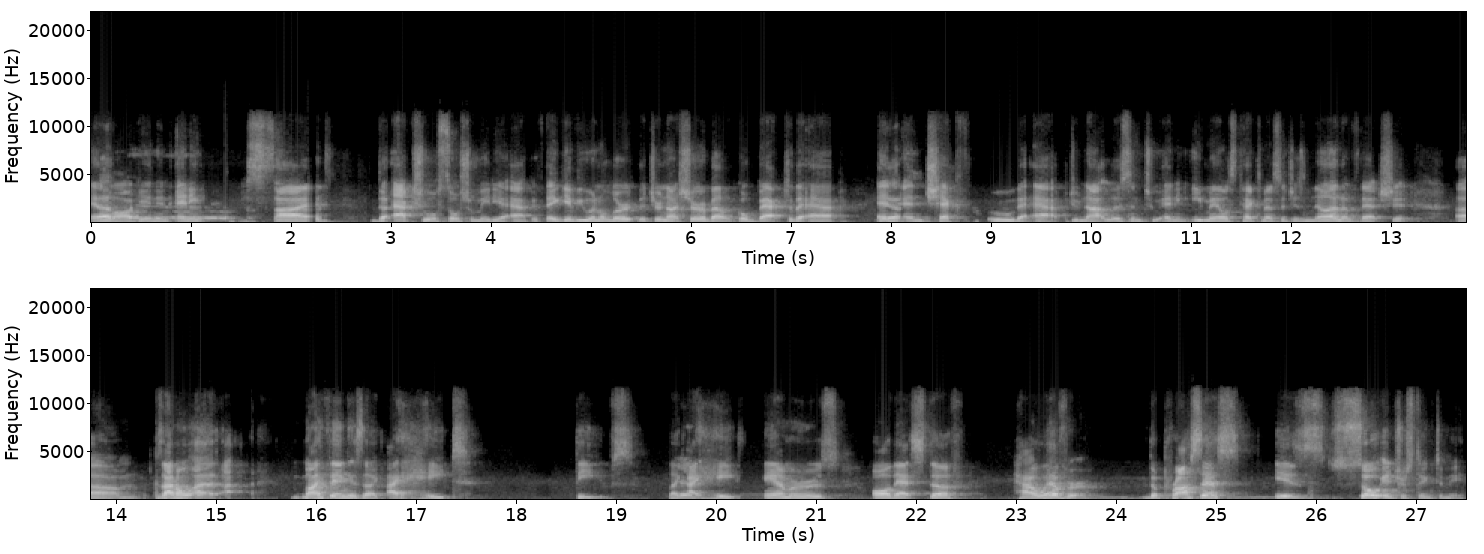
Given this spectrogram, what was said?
and log in in any besides the actual social media app. If they give you an alert that you're not sure about, go back to the app and yeah. and check through the app. Do not listen to any emails, text messages, none of that shit. Um, because I don't. I, I, my thing is like I hate thieves. Like I hate scammers, all that stuff. However, the process is so interesting to me.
